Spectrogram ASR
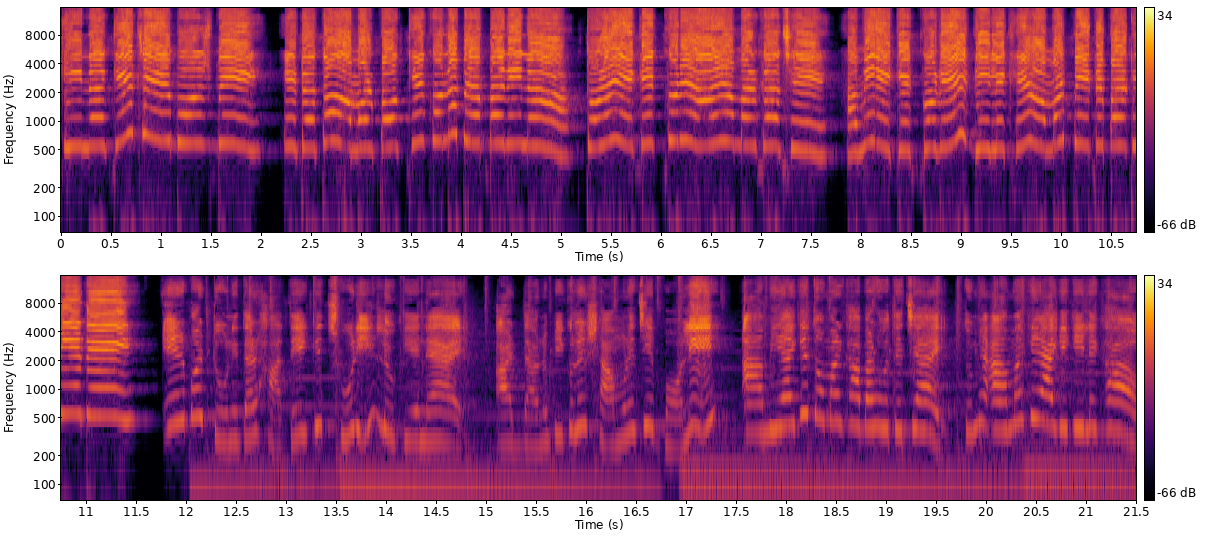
কি না চেয়ে বসবে। এটা তো আমার পক্ষে কোনো ব্যাপারই না। তোরা এক এক করে আয় আমার কাছে। আমি এক এক করে গিলে খেয়ে আমার পেটে পাঠিয়ে দেই। এরপর টুনি তার হাতে একটি ছুরি লুকিয়ে নেয়। আর দানবীগুলোর সামনে যে বলে, আমি আগে তোমার খাবার হতে চাই। তুমি আমাকে আগে গিলে খাও।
